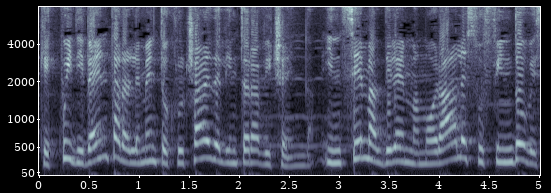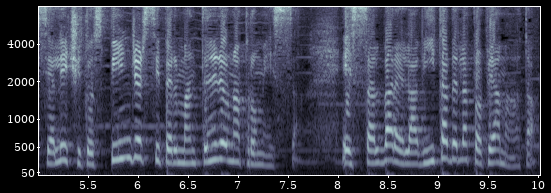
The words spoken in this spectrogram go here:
che qui diventa l'elemento cruciale dell'intera vicenda, insieme al dilemma morale su fin dove sia lecito spingersi per mantenere una promessa e salvare la vita della propria amata.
